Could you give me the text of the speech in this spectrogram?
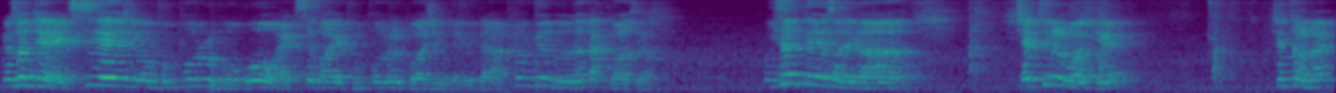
그래서 이제 x의 지금 분포를 보고 x바의 분포를 구하시면 됩니다. 평균 분산 딱 구하세요. 이 상태에서 내가 z를 구할게. z 얼마야?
